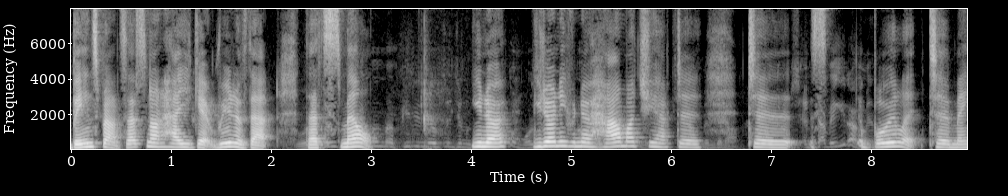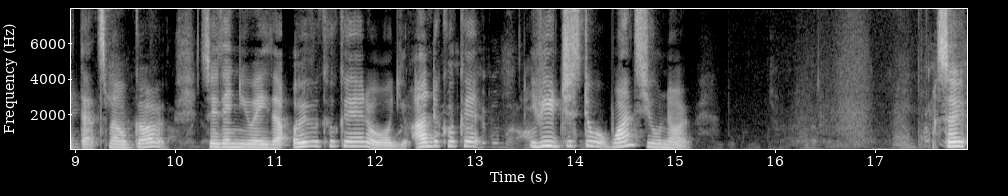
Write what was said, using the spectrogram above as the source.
bean sprouts, that's not how you get rid of that that smell. You know, you don't even know how much you have to to boil it to make that smell go. So then you either overcook it or you undercook it. If you just do it once, you'll know. So,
